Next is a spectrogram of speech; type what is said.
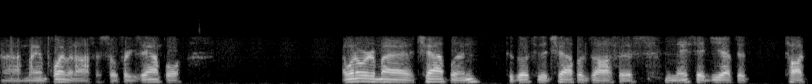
uh, my employment office. So, for example, I went over to my chaplain to go through the chaplain's office, and they said you have to talk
